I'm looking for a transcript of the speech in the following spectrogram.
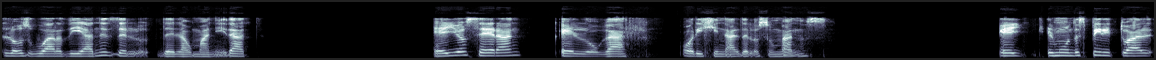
los guardianes de, lo- de la humanidad. Ellos eran el hogar original de los humanos. El, el mundo espiritual,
